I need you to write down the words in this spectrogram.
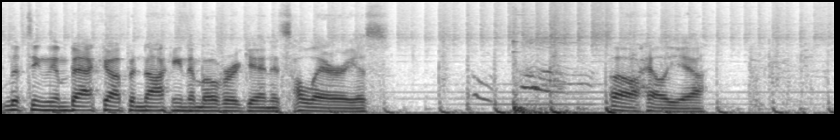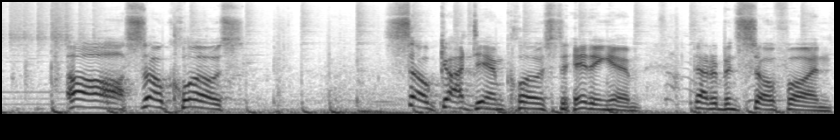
lifting them back up and knocking them over again. It's hilarious. Oh, hell yeah. Oh, so close. So goddamn close to hitting him. That would have been so fun.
